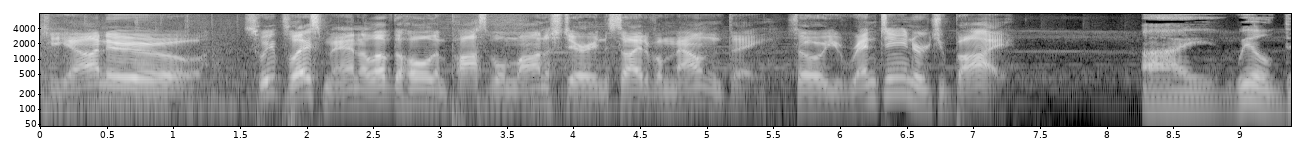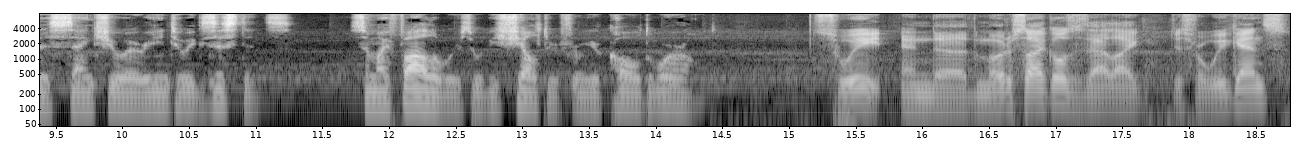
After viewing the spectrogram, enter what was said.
Keanu! Sweet place, man. I love the whole impossible monastery in the side of a mountain thing. So, are you renting or did you buy? I willed this sanctuary into existence, so my followers would be sheltered from your cold world. Sweet. And uh, the motorcycles, is that like just for weekends?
